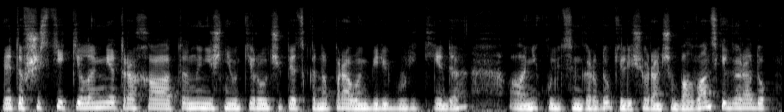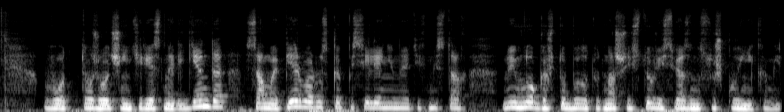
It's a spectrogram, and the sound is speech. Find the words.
это в шести километрах от нынешнего Кирово-Чепецка на правом берегу реки, да, а Никулицын городок или еще раньше Болванский городок. Вот, тоже очень интересная легенда. Самое первое русское поселение на этих местах. Ну и много что было тут в нашей истории связано с ушкуйниками.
